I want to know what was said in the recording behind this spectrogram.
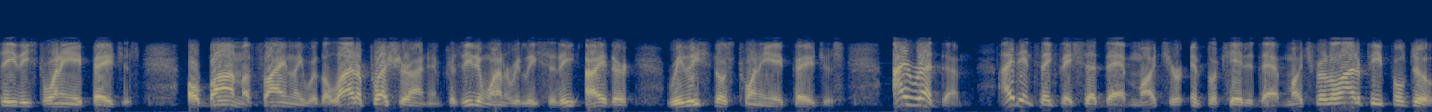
see these 28 pages. Obama finally, with a lot of pressure on him, because he didn't want to release it either, released those 28 pages. I read them. I didn't think they said that much or implicated that much, but a lot of people do.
